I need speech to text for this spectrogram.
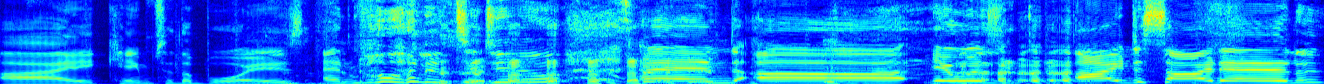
I came to the boys and wanted to do, and uh, it was I decided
